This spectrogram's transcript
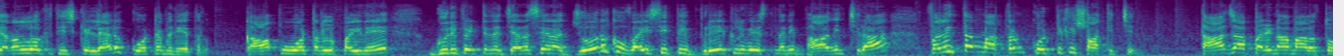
జనంలోకి తీసుకెళ్ళారు కూటమి నేతలు. కాపు ఓటర్లపైనే గురిపెట్టిన జనసేన జోరుకు వైసీపీ బ్రేకులు వేస్తుందని భావించినా ఫలితం మాత్రం కొట్టుకి షాక్ ఇచ్చింది. తాజా పరిణామాలతో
